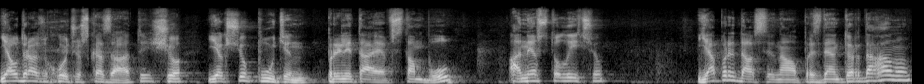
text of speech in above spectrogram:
Я одразу хочу сказати, що якщо Путін прилітає в Стамбул, а не в столицю, я передав сигнал президенту Ердогану,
